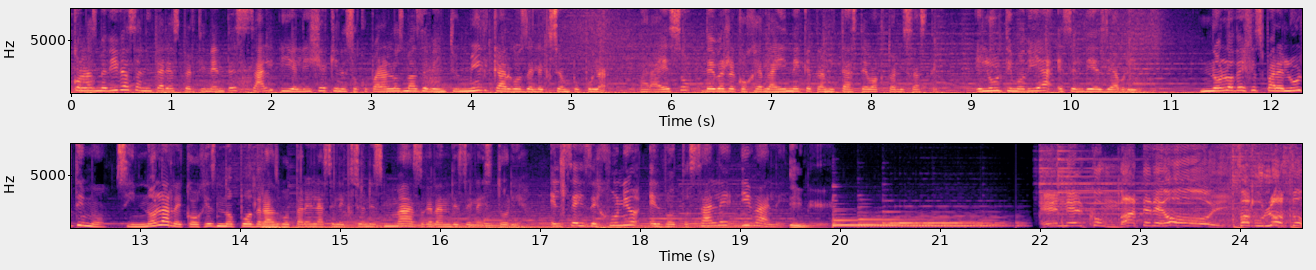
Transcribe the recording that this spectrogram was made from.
Con las medidas sanitarias pertinentes, sal y elige a quienes ocuparán los más de 21.000 cargos de elección popular. Para eso, debes recoger la INE que tramitaste o actualizaste. El último día es el 10 de abril. No lo dejes para el último. Si no la recoges, no podrás votar en las elecciones más grandes de la historia. El 6 de junio, el voto sale y vale. INE. Combate de hoy, fabuloso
